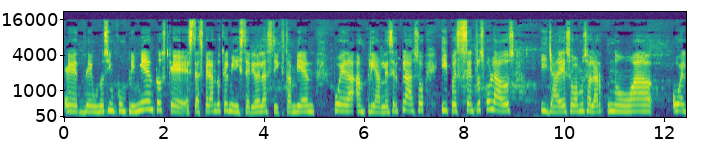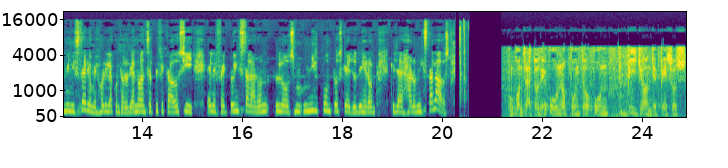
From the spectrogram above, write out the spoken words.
de unos incumplimientos que está esperando que el Ministerio de las TIC también pueda ampliarles el plazo y pues centros poblados y ya de eso vamos a hablar, no ha o el ministerio mejor y la Contraloría no han certificado si en efecto instalaron los mil puntos que ellos dijeron que ya dejaron instalados. Un contrato de 1.1 billón de pesos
